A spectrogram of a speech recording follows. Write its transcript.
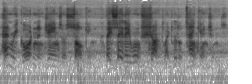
Henry Gordon and James are sulking. They say they won't shunt like little tank engines.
